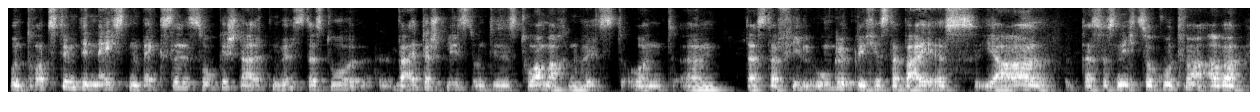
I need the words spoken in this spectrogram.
und trotzdem den nächsten Wechsel so gestalten willst, dass du weiterspielst und dieses Tor machen willst. Und ähm, dass da viel Unglückliches dabei ist, ja, dass es nicht so gut war, aber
